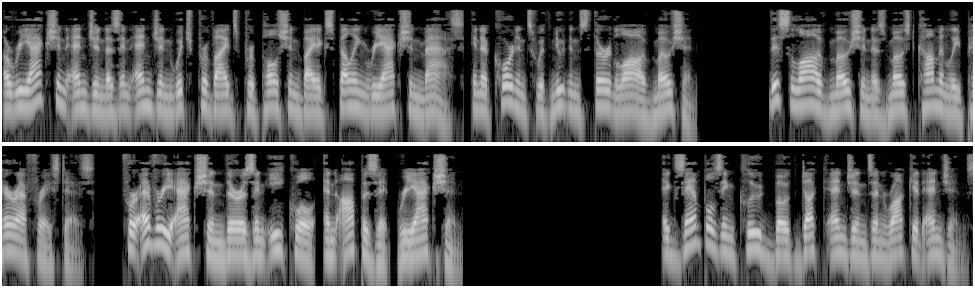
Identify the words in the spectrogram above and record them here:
A reaction engine is an engine which provides propulsion by expelling reaction mass, in accordance with Newton's third law of motion. This law of motion is most commonly paraphrased as For every action there is an equal, and opposite, reaction. Examples include both duct engines and rocket engines,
